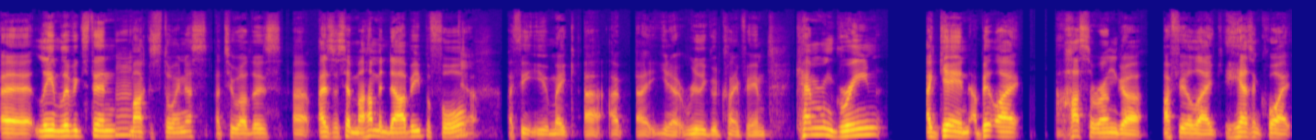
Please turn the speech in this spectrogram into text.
uh, Liam Livingstone, Hmm. Marcus Stoinis are two others. Uh, as I said, Mohammed Nabi before. Yeah. I think you make a, a, a you know a really good claim for him. Cameron Green, again, a bit like Hasaranga. I feel like he hasn't quite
